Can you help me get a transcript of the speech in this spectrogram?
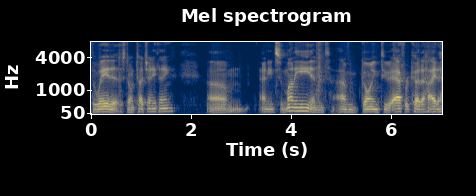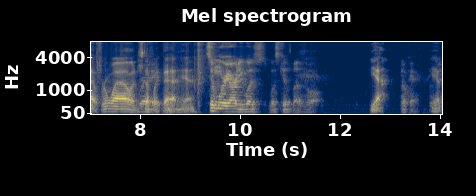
the way it is. Don't touch anything." Um, I need some money, and I'm going to Africa to hide out for a while and stuff like that. Yeah, So Moriarty was was killed by the fall. yeah, Okay. Yeah.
